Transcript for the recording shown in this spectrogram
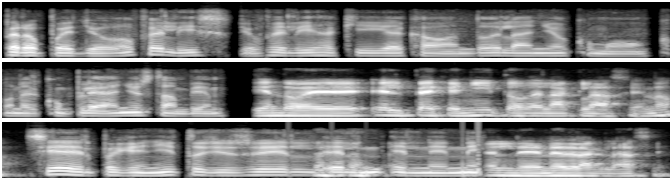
pero pues yo feliz, yo feliz aquí acabando el año como con el cumpleaños también. Siendo el, pequeñito de la clase, ¿no? Sí, el pequeñito, yo soy el, el, nene. el nene de la clase.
